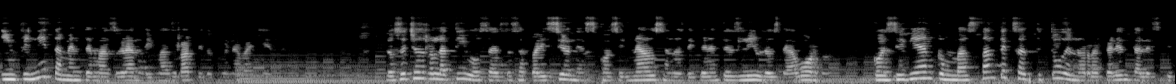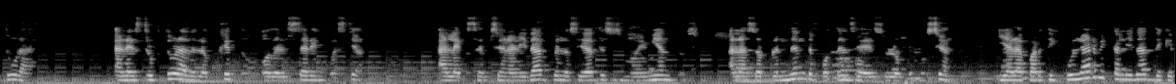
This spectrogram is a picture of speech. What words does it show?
infinitamente más grande y más rápido que una ballena. Los hechos relativos a estas apariciones, consignados en los diferentes libros de a bordo, coincidían con bastante exactitud en lo referente a la escritura, a la estructura del objeto o del ser en cuestión, a la excepcionalidad velocidad de sus movimientos, a la sorprendente potencia de su locomoción y a la particular vitalidad de que,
